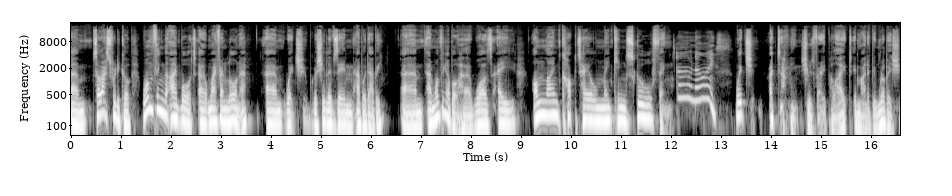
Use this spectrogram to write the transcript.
Um, so that's really cool. One thing that I bought, uh, my friend Lorna, um, which because she lives in Abu Dhabi, um, and one thing I bought her was a online cocktail making school thing, Oh, nice. which I, I mean, she was very polite. It might have been rubbish,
